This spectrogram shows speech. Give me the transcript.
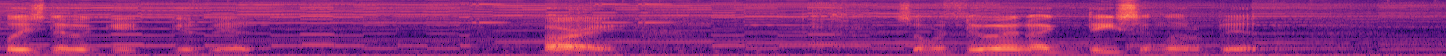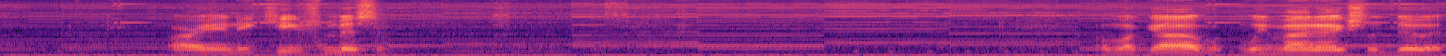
Please do a good, good bit. Alright. So we're doing a decent little bit. Alright, and he keeps missing. Oh my god, we might actually do it.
